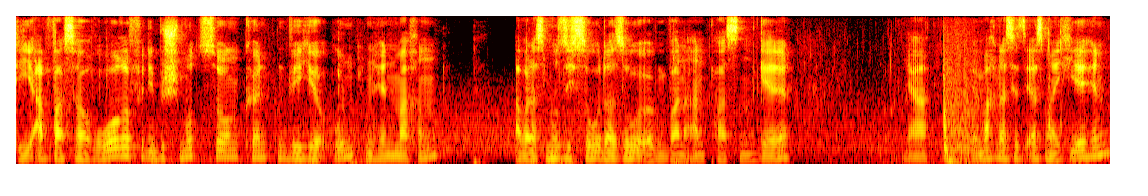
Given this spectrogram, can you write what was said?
Die Abwasserrohre für die Beschmutzung könnten wir hier unten hin machen. Aber das muss ich so oder so irgendwann anpassen, gell? Ja, wir machen das jetzt erstmal hier hin.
